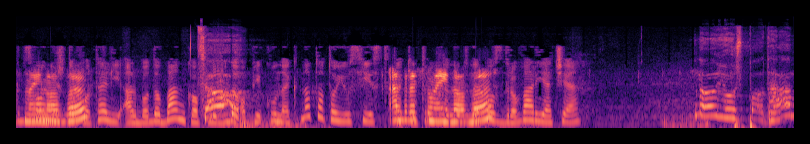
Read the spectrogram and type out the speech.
tak dzwonisz do mailowy. hoteli albo do banków Co? lub do opiekunek, no to to już jest takie Adres trochę mailowy. nudne. Pozdro wariacie. No już podam.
